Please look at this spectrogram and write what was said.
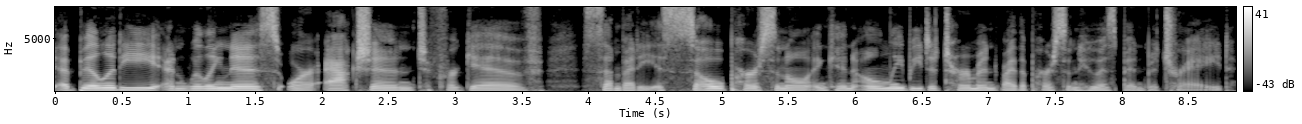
ability and willingness or action to forgive somebody is so personal and can only be determined by the person who has been betrayed.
